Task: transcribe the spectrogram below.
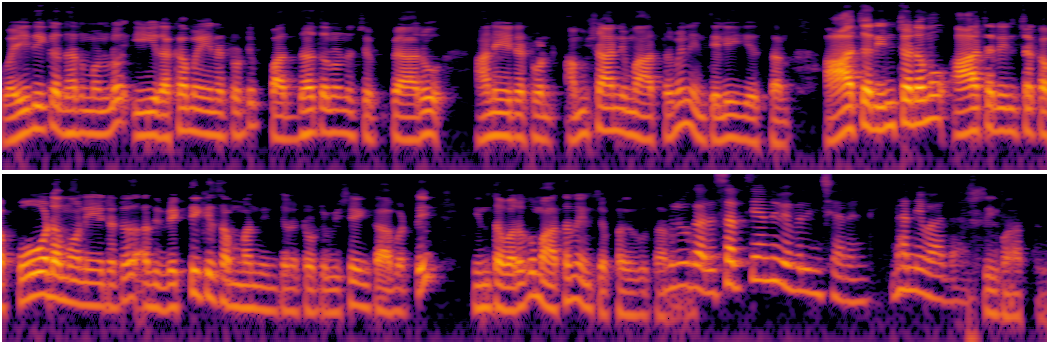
వైదిక ధర్మంలో ఈ రకమైనటువంటి పద్ధతులను చెప్పారు అనేటటువంటి అంశాన్ని మాత్రమే నేను తెలియజేస్తాను. ఆచరించడము ఆచరించకపోవడము అనేటటువంటి అది వ్యక్తికి సంబంధించినటువంటి విషయం కాబట్టి ఇంతవరకు మాత్రం నేను చెప్పగలుగుతాను. గురువు గారు సత్యాన్ని వివరించారండి. ధన్యవాదాలు. శ్రీమాత్రి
